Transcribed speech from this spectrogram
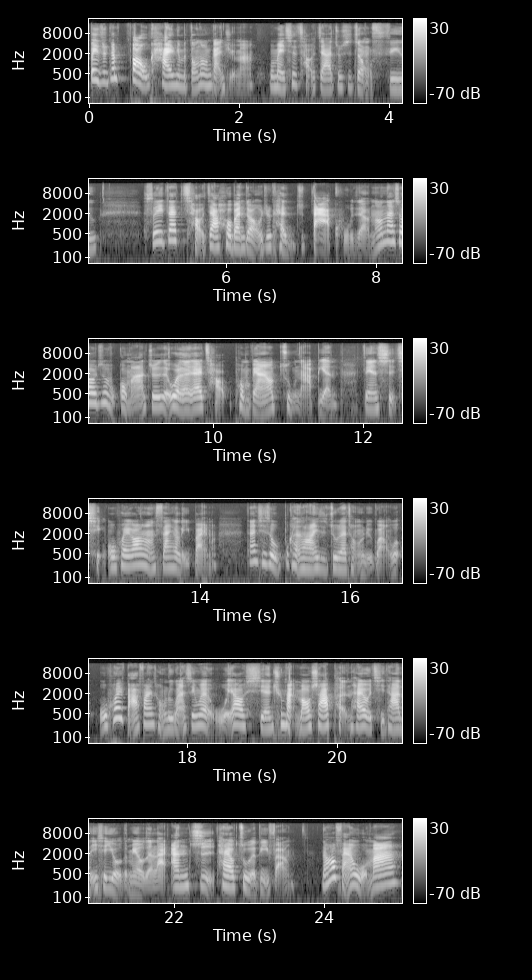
被子就爆开，你们懂那种感觉吗？我每次吵架就是这种 feel，所以在吵架后半段我就开始就大哭这样，然后那时候就是我跟我妈就是为了在吵碰别人要住哪边这件事情，我回高雄三个礼拜嘛。但其实我不可能让他一直住在同一旅馆，我我会把它放在同一旅馆，是因为我要先去买猫砂盆，还有其他的一些有的没有的来安置他要住的地方。然后反正我妈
